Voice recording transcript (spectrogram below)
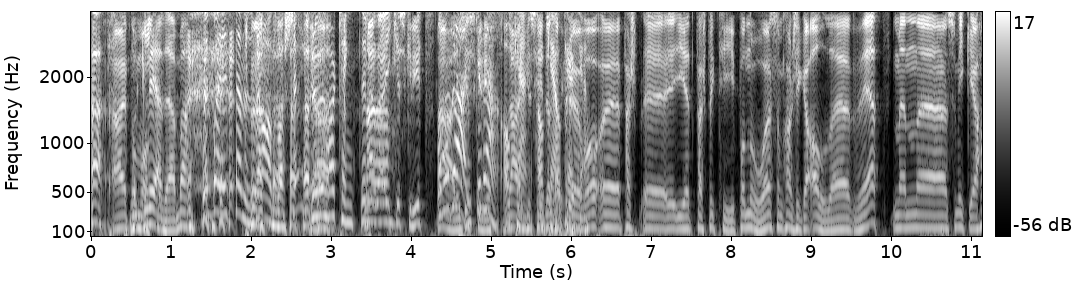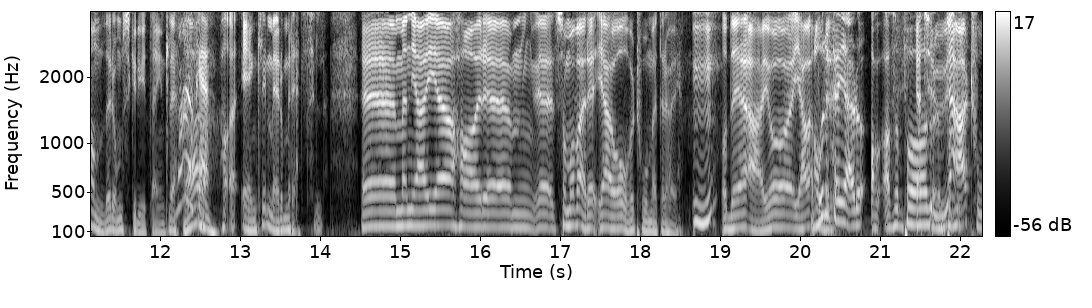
Er på Nå en måte- gleder jeg meg. Du bare send ut en advarsel. Du har tenkt til Nei, det er ikke skryt. Det Å, er, ikke skryt. det? Det er Ok, ikke skryt. Jeg skal ok, prøve å eh, pers eh, gi et perspektiv på noe som kanskje ikke alle vet, men eh, som ikke handler om skryt, egentlig. Nei, ok. Ha- Egentlig mer om redsel. Eh, men jeg eh, har eh, Som å være Jeg er jo over to meter høy. Og det er jo jeg har Hvor aldri, høy er du? Al- Altså på, Jeg tror jeg er to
